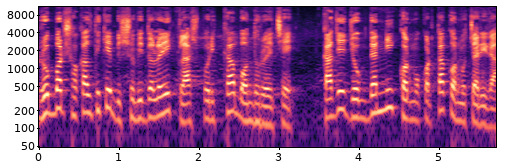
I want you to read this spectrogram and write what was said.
রোববার সকাল থেকে বিশ্ববিদ্যালয়ে ক্লাস পরীক্ষা বন্ধ রয়েছে। কাজে যোগ দেননি কর্মকর্তা কর্মচারীরা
